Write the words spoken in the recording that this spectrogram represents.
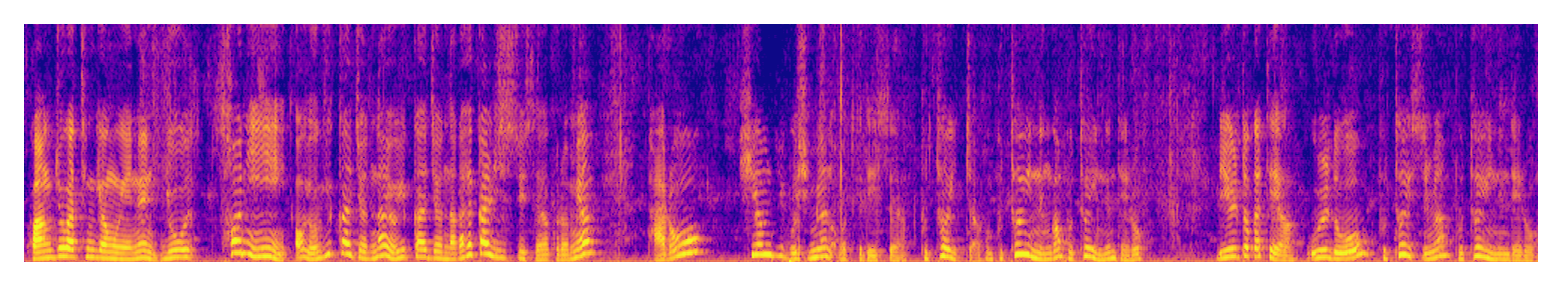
광주 같은 경우에는 요 선이 어 여기까지였나 여기까지였나가 헷갈리실 수 있어요. 그러면 바로 시험지 보시면 어떻게 돼 있어요? 붙어 있죠. 그럼 붙어 있는 건 붙어 있는 대로. 리을 똑같아요. 울도 붙어 있으면 붙어 있는 대로.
